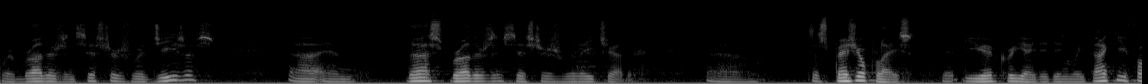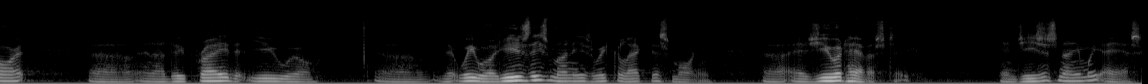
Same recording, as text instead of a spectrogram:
We're brothers and sisters with Jesus, uh, and thus brothers and sisters with each other. Uh, it's a special place that you have created, and we thank you for it. Uh, and I do pray that you will, uh, that we will use these monies we collect this morning uh, as you would have us to. In Jesus' name we ask.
